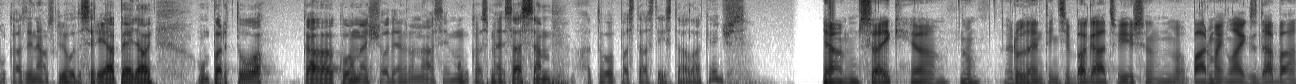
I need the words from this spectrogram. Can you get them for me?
un, kā zināms, kļūdas ir jāpieļauj. Un par to, kā, ko mēs šodien runāsim un kas mēs esam, to pastāstīs tālāk Eģis. Jā, sveiki! Jā, nu, Rudentiņš ir bagāts vīrs un pārmaiņu laiks dabā.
